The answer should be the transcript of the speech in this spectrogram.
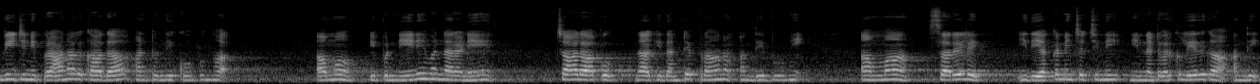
వీటిని ప్రాణాలు కాదా? అంటుంది కోపంగా. అమ్మో ఇప్పుడు నేనేమన్నాననే? చాలా ఆపు నాకు ఇదంటే ప్రాణం అంది భూమి. అమ్మా సరేలే ఇది ఎక్కడి నుంచి వచ్చింది నిన్నటి వరకు లేదుగా అంది.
